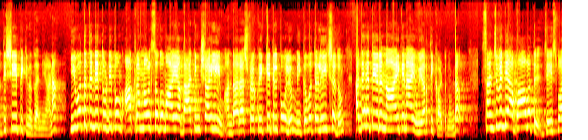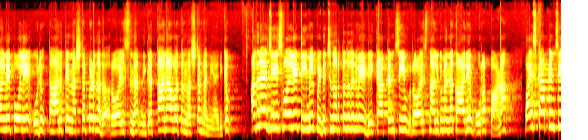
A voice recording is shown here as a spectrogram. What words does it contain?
അതിശയിപ്പിക്കുന്നത് തന്നെയാണ്. യുവത്വത്തിന്റെ തുടിപ്പും ആക്രമണോത്സുകമായ ബാറ്റിംഗ് ശൈലിയും അന്താരാഷ്ട്ര ക്രിക്കറ്റിൽ പോലും മികവ് തെളിയിച്ചതും അദ്ദേഹത്തെ ഒരു നായകനായി ഉയർത്തിക്കാട്ടുന്നുണ്ട്. സഞ്ജുവിന്റെ അഭാവത്തിൽ ജയ്സ്വാളിനെ പോലെ ഒരു താരത്തെ നഷ്ടപ്പെടുന്നത് റോയൽസിന് നികത്താനാവാത്ത നഷ്ടം തന്നെയായിരിക്കും. അതിനാൽ ജയ്സ്വാളിനെ ടീമിൽ പിടിച്ചു നിർത്തുന്നതിന് വേണ്ടി ക്യാപ്റ്റൻസിയും റോയൽസ് നൽകുമെന്ന കാര്യം ഉറപ്പാണ്. വൈസ് ക്യാപ്റ്റൻസി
